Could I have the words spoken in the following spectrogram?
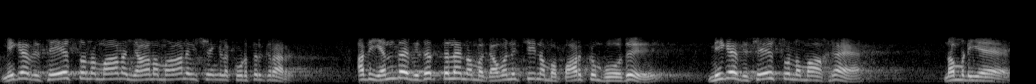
மிக விசேஷமான ஞானமான விஷயங்களை கொடுத்திருக்கிறார். அது எந்த விதத்துல நம்ம கவனிச்சு நம்ம பார்க்கும்போது மிக விசேஷமாக நம்முடைய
